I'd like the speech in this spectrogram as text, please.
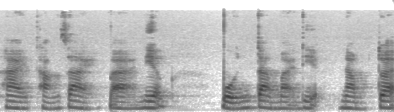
hai thắng giải, ba niệm, bốn tam mại địa, năm tuệ.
